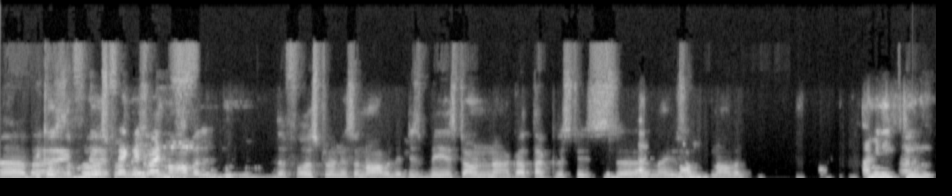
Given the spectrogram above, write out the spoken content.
uh, because the but no, the first one second is a novel. too. The first one is a novel. It is based on Agatha Christie's uh, Knives. Out novel. I mean, if you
